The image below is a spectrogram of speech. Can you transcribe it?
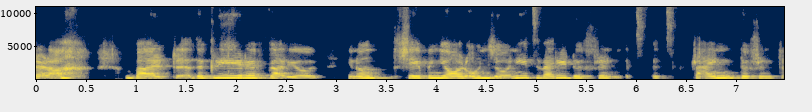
tada. But the creative mm-hmm. career you know shaping your own journey it's very different. It's it's trying different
